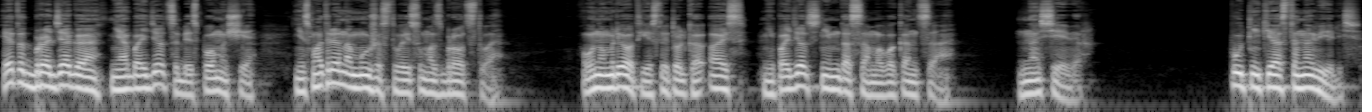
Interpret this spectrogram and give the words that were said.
Этот бродяга не обойдется без помощи, несмотря на мужество и сумасбродство. Он умрет, если только Айс не пойдет с ним до самого конца. На север. Путники остановились.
